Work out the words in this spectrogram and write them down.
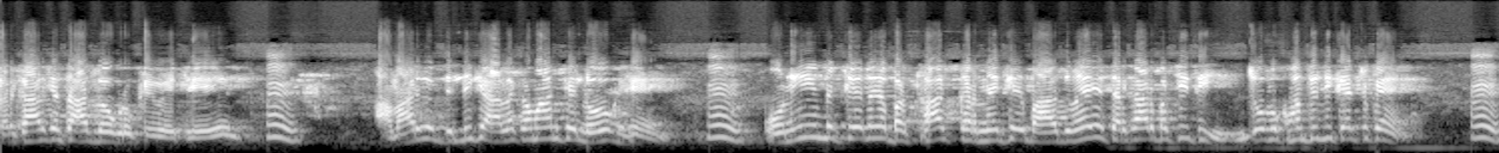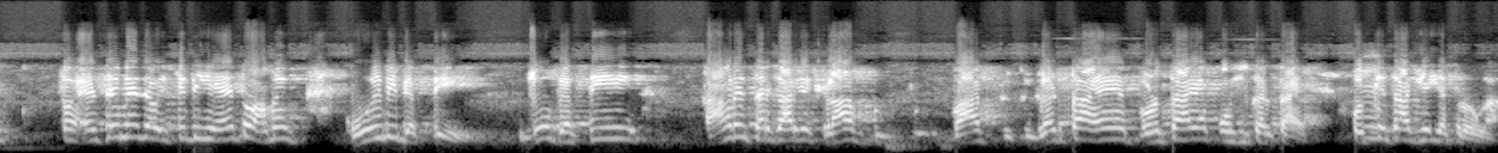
सरकार के साथ लोग रुके हुए थे। हम्म। हमारे जो दिल्ली के आला कमान के लोग हैं हम्म। उन्हीं के ने बर्खास्त करने के बाद में ये सरकार बची थी जो मुख्यमंत्री जी कह चुके हैं। हम्म। तो ऐसे में जब स्थिति है तो हमें कोई भी व्यक्ति जो व्यक्ति कांग्रेस सरकार के खिलाफ बात गढ़ता है बुढ़ता है या कोशिश करता है उसके साथ यही असर होगा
